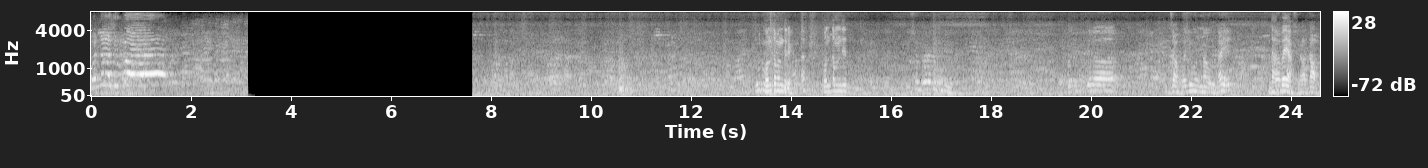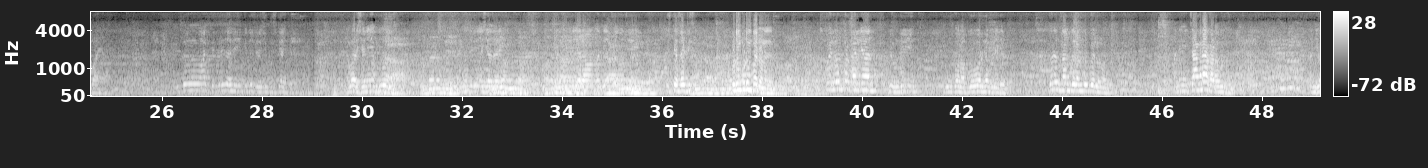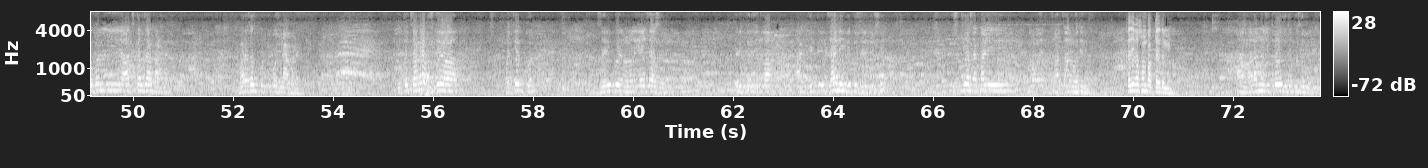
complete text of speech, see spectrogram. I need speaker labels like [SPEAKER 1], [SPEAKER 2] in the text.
[SPEAKER 1] पन्नास रुपये!
[SPEAKER 2] कोणतं मंदिर आहे? कोणतं मंदिर?
[SPEAKER 1] पण त्याला जापाजी म्हणून नाव आहे. काय?
[SPEAKER 2] धापया
[SPEAKER 1] हा, धापाया इथं आज छत्री झाली की दुसऱ्याची कुस्ती असते. या वर्षाने एक दिवस. मंदिराच्या शेजारी. मंदिराच्या रावण त्यांचं म्हणजे कुस्त्यासाठीच.
[SPEAKER 2] कुठून कुठून पहिलवान आहेत?
[SPEAKER 1] पहिलवान पर कल्याण भेवंडी कोल्हापूरवरनं पण येतात बरंच लांबचं लांबचं पहिलवान होतं. आणि चांगला आखाडा भरतो. आणि ह्यो पण आजकालचा आखाडा नाही. बराचसाच पूर्वीपासून आखाडा आहे इथं चांगल्या कुस्त्या होत्यात पण जरी पहिलवानाला यायचं असेल तरी कर्जतला आज घेतली झाली की दुसऱ्या दिवशी कुस्त्या सकाळी नऊ चालू होते.
[SPEAKER 2] कधीपासून बघताय तुम्ही?
[SPEAKER 1] हा मला म्हणजे कळत होतं तसं बघतो.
